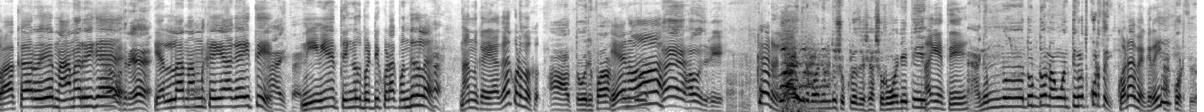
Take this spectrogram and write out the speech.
ಸಾಕಾರ ನಾನರೀಗ. ಎಲ್ಲಾ ಎಲ್ಲ ನನ್ನ ಕೈಯಾಗ ಐತಿ. ನೀವೇನ್ ತಿಂಗಳದ ಬಡ್ಡಿ ಕೊಡಾಕ್ ಬಂದಿರಲ್ಲ? ನನ್ನ ಕೈಯಾಗ ಕೊಡ್ಬೇಕು. ಆ ತೋರಿಪ್ಪ. ಏನೋ? ಏ, ಹೌದ್ರಿ. ಕೇಳ್ರಿ. ಆಯ್ತ್ರಿಪ್ಪ ನಿಮ್ದು ಶುಕ್ಲ ದಶ ಶುರುವಾಗೈತಿ. ಆಗೈತಿ. ಆ, ನಿಮ್ಮ ದುಡ್ಡು ನಾವು ಒಂದ್ ತಿಂಗಳದ್ ಕೊಡ್ತೀವಿ. ಕೊಡಬೇಕ್ರಿ? ಕೊಡ್ತೀವಿ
